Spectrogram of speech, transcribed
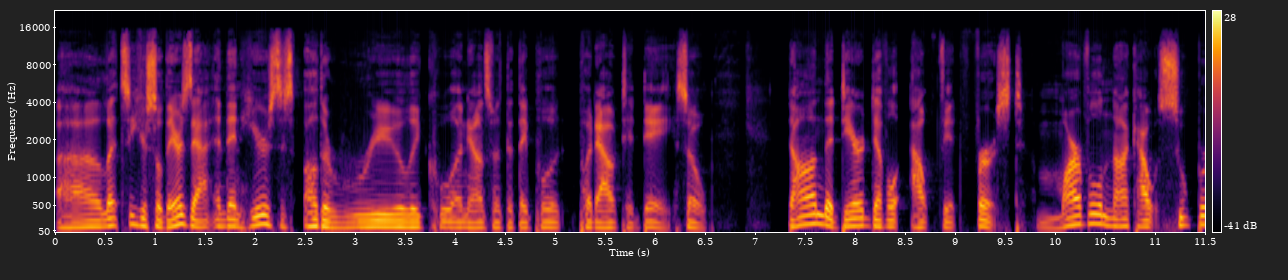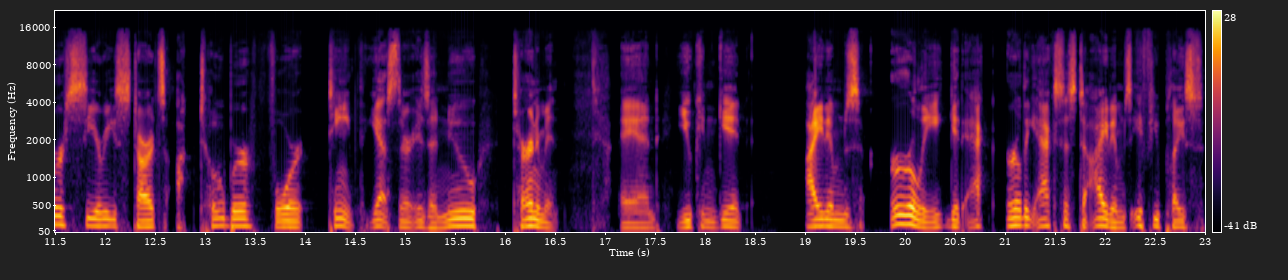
Uh, let's see here. So there's that, and then here's this other really cool announcement that they put put out today. So don the Daredevil outfit first. Marvel Knockout Super Series starts October 14th. Yes, there is a new tournament, and you can get items early, get ac early access to items if you place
